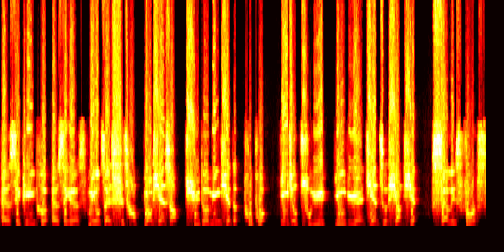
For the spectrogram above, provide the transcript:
LCP 和 LCS 没有在市场表现上取得明显的突破，依旧处于由远见者象限。Salesforce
